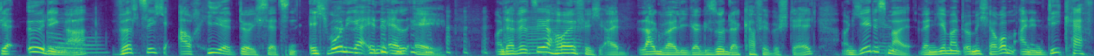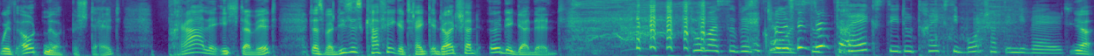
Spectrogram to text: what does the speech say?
Der Oedinger wird sich auch hier durchsetzen. Ich wohne ja in L.A. und da wird sehr häufig ein langweiliger, gesunder Kaffee bestellt. Und jedes Mal, wenn jemand um mich herum einen Decaf with Oat Milk bestellt, prahle ich damit, dass man dieses Kaffeegetränk in Deutschland Oedinger nennt. Thomas, du bist groß. Du trägst, die, du trägst die Botschaft in die Welt. Ja.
